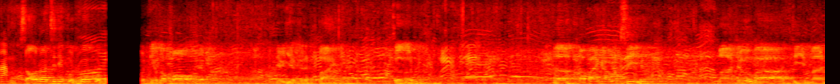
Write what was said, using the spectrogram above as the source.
ร่ำสอราชนิกุลว่าคนคนเดียวก็พอครับเดี๋ยวเยอะเกินไปเกินเออต่อไปครับยกสี่ครับมาดูว่าทีมมัน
